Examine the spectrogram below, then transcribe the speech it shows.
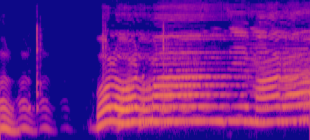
બોલો હનુમાનજી મહારાજ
